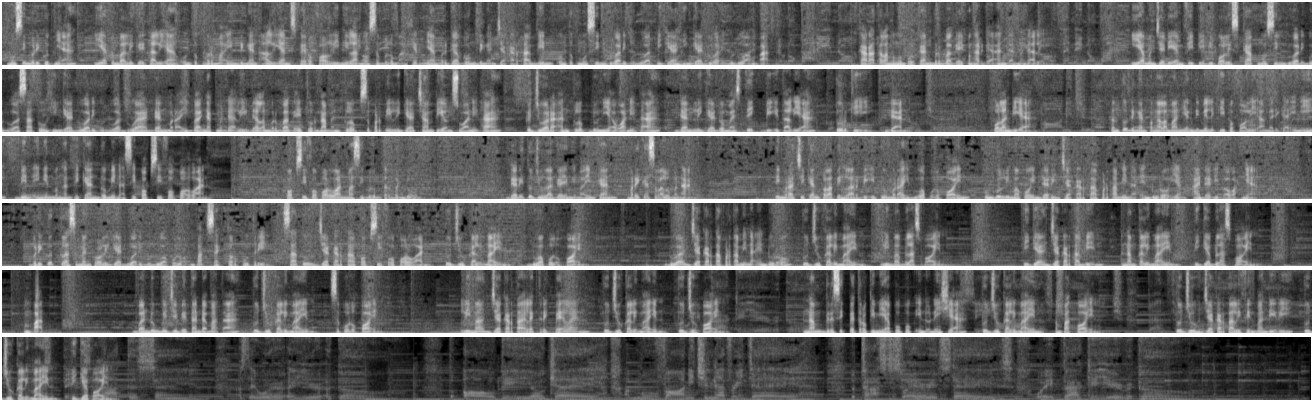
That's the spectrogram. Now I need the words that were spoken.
Musim berikutnya, ia kembali ke Italia untuk bermain dengan Allianz Ferrovoli Milano sebelum akhirnya bergabung dengan Jakarta Bin untuk musim 2023 hingga 2024. Kara telah mengumpulkan berbagai penghargaan dan medali. Ia menjadi MVP di Police Cup musim 2021 hingga 2022 dan meraih banyak medali dalam berbagai turnamen klub seperti Liga Champions Wanita, Kejuaraan Klub Dunia Wanita, dan Liga Domestik di Italia, Turki, dan Polandia. Tentu dengan pengalaman yang dimiliki pevoli Amerika ini, Bin ingin menghentikan dominasi Popsivo Polwan. Popsivo Polwan masih belum terbendung. Dari tujuh laga yang dimainkan, mereka selalu menang. Tim racikan pelatih Lardi itu meraih 20 poin, unggul 5 poin dari Jakarta Pertamina Enduro yang ada di bawahnya. Berikut klasemen Proliga 2024 sektor putri, 1 Jakarta Popsivo Polwan, 7 kali main, 20 poin. 2 Jakarta Pertamina Enduro, 7 kali main, 15 poin. 3 Jakarta Bin, 6 kali main, 13 poin. 4. Bandung BJB Tanda Mata, 7 kali main, 10 poin. 5. Jakarta Electric PLN, 7 kali main, 7 poin. 6. Gresik Petrokimia Pupuk Indonesia, 7 kali main, 4 poin. 7. Jakarta Livin Mandiri, 7 kali main, 3 poin. The past is where it stays, way back a year ago.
